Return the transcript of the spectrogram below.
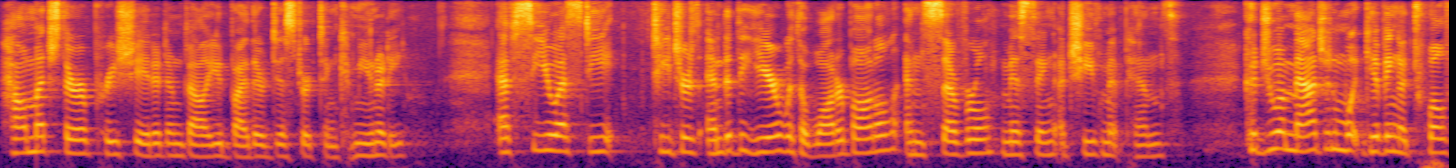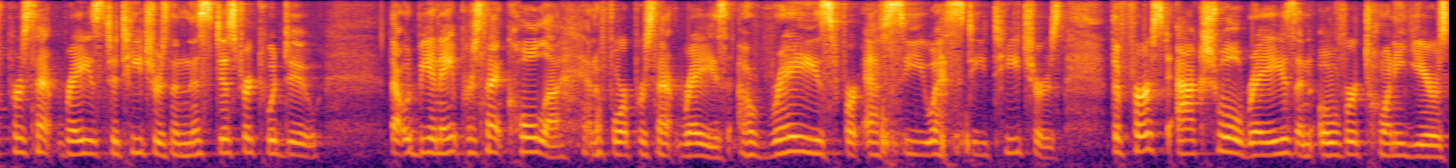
how much they're appreciated and valued by their district and community. FCUSD teachers ended the year with a water bottle and several missing achievement pins. Could you imagine what giving a 12% raise to teachers in this district would do? That would be an 8% COLA and a 4% raise, a raise for FCUSD teachers. The first actual raise in over 20 years.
